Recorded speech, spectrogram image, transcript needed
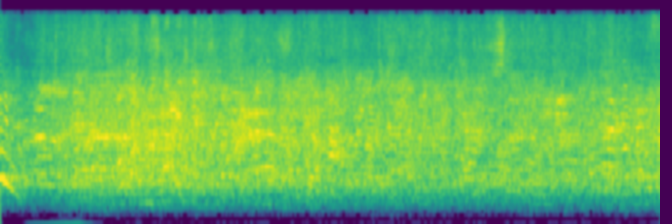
cheer for Blair! Hip hip! And with Lady Megan McDonald. Lady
